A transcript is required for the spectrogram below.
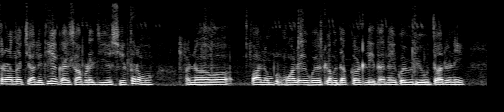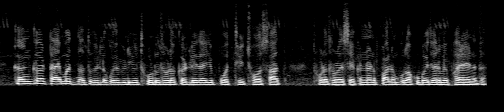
ત્રણના ચાલી થઈ ગાઈસ, આપણે જઈએ ખેતરમાં અને પાલનપુરમાં હાલે કોઈ એટલા બધા કટ લીધા નહીં, કોઈ વીડિયો ઉતાર્યો નહીં. કારણ કે ટાઈમ જ નહોતો, એટલે કોઈ વીડિયો થોડો થોડા કટ લીધા છે પાંચથી છ, સાત, થોડા થોડા સેકન્ડના અને પાલનપુર આખું બજાર મેં ફર્યા નહોતા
